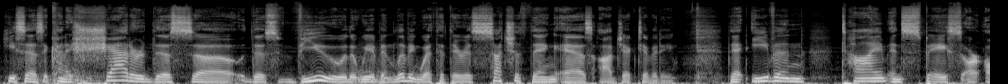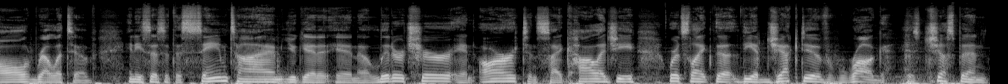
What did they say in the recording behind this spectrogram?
he says it kind of shattered this uh, this view that we have been living with that there is such a thing as objectivity, that even time and space are all relative. And he says at the same time you get it in uh, literature and art and psychology, where it's like the the objective rug has just been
